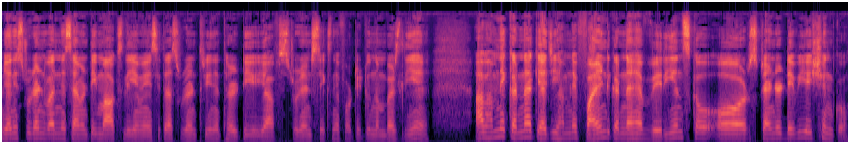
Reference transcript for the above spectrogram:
यानी स्टूडेंट वन ने सेवेंटी मार्क्स लिए हुए इसी तरह स्टूडेंट थ्री ने थर्टी या स्टूडेंट सिक्स ने फोर्टी टू नंबर्स लिए हैं। अब हमने करना क्या जी? हमने फाइंड करना है वेरियंस को और स्टैंडर्ड डेविएशन को।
